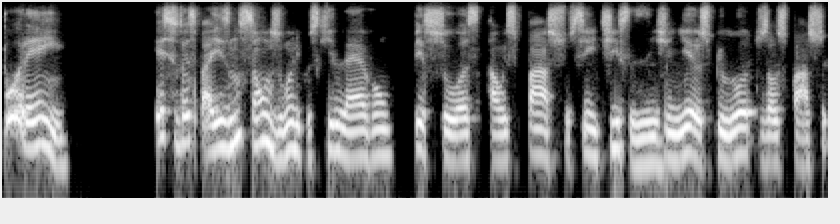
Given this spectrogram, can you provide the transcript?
Porém, esses dois países não são os únicos que levam pessoas ao espaço, cientistas, engenheiros, pilotos ao espaço.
